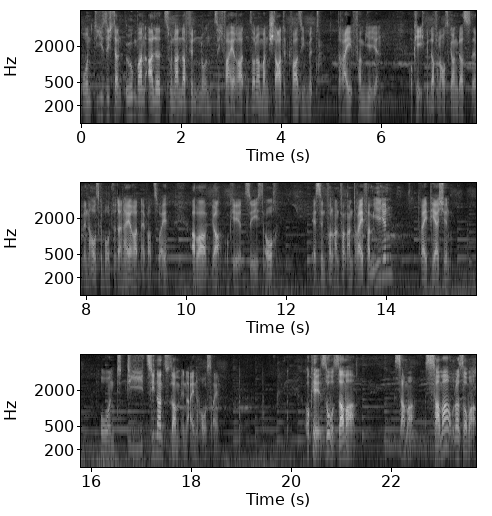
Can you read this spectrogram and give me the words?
und die sich dann irgendwann alle zueinander finden und sich verheiraten, sondern man startet quasi mit drei Familien. Okay, ich bin davon ausgegangen, dass, äh, wenn ein Haus gebaut wird, dann heiraten einfach zwei. Aber ja, okay, jetzt sehe ich es auch. Es sind von Anfang an drei Familien, drei Pärchen. Und die ziehen dann zusammen in ein Haus ein. Okay, so, Sommer. Sommer. Summer oder Sommer?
